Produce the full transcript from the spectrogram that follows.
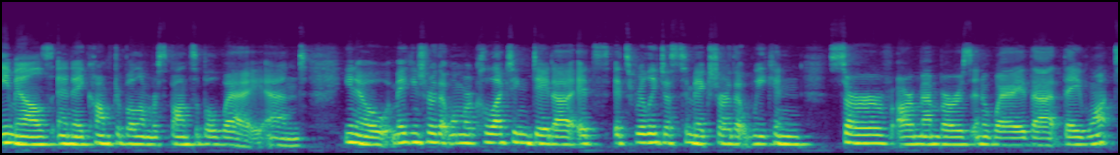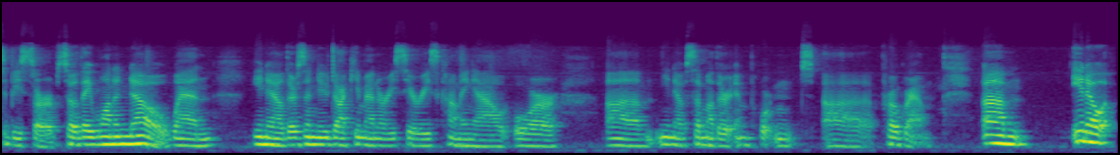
emails in a comfortable and responsible way. And you know making sure that when we're collecting data it's it's really just to make sure that we can serve our members in a way that they want to be served. So they want to know when you know there's a new documentary series coming out or um, you know some other important uh, program. Um, you know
